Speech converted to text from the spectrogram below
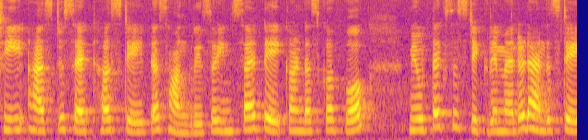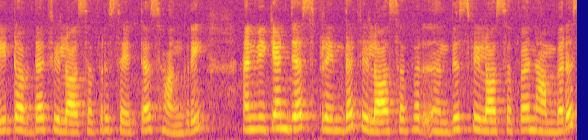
she has to set her state as hungry. So inside take underscore fork, mutex is decremented and the state of that philosopher set as hungry. And we can just print that philosopher, uh, this philosopher number is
